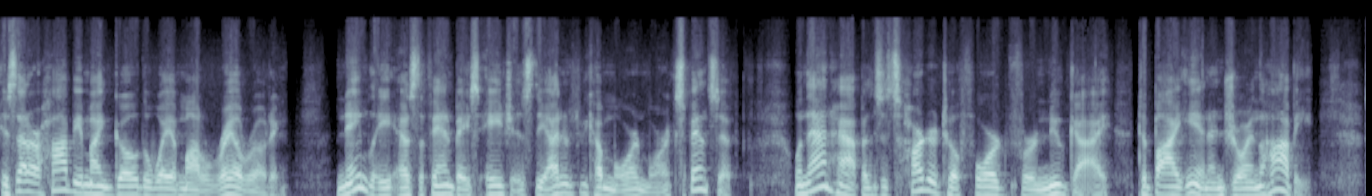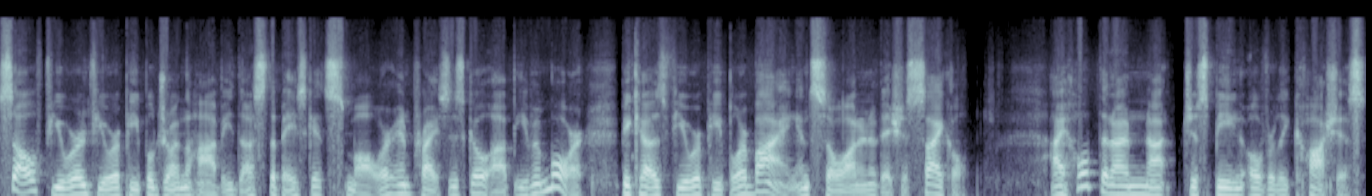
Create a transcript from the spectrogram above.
is that our hobby might go the way of model railroading. Namely, as the fan base ages, the items become more and more expensive. When that happens, it's harder to afford for a new guy to buy in and join the hobby. So fewer and fewer people join the hobby, thus the base gets smaller and prices go up even more because fewer people are buying, and so on in a vicious cycle. I hope that I'm not just being overly cautious,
